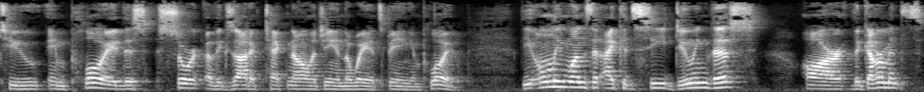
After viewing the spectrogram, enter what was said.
to employ this sort of exotic technology in the way it's being employed. The only ones that I could see doing this are the governments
